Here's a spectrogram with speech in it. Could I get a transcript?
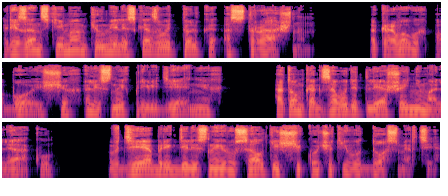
Рязанские мамки умели сказывать только о страшном, о кровавых побоищах, о лесных привидениях, о том, как заводит леший немоляку, в дебри, где лесные русалки щекочут его до смерти.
